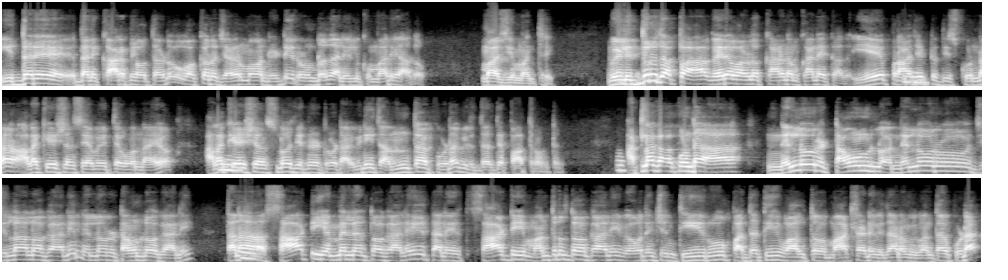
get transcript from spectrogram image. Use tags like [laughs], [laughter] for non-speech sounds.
ఇద్దరే దానికి కారకులు అవుతాడు ఒకరు జగన్మోహన్ రెడ్డి రెండోది అనిల్ కుమార్ యాదవ్ మాజీ మంత్రి. వీళ్ళిద్దరు తప్ప వేరే వాళ్ళు కారణం కానే కాదు. ఏ ప్రాజెక్టు తీసుకున్నా అలకేషన్స్ ఏవైతే ఉన్నాయో అలకేషన్స్లో జరిగినటువంటి అవినీతి అంతా కూడా వీళ్ళిద్దరిదే పాత్ర ఉంటుంది. అట్లా కాకుండా నెల్లూరు టౌన్లో నెల్లూరు జిల్లాలో గాని నెల్లూరు టౌన్లో గాని తన సాటి ఎమ్మెల్యేలతో గాని తన సాటి మంత్రులతో గాని వ్యవహరించిన తీరు పద్ధతి వాళ్ళతో మాట్లాడే విధానం ఇవంతా కూడా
